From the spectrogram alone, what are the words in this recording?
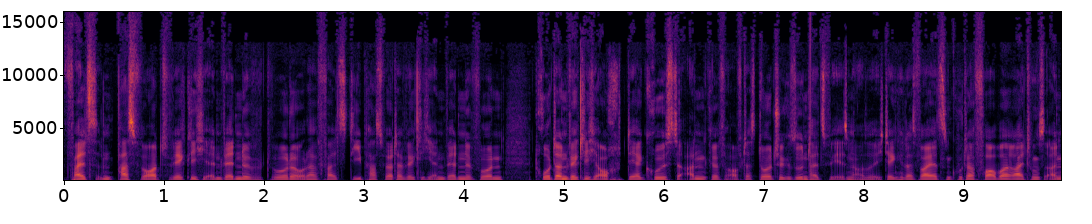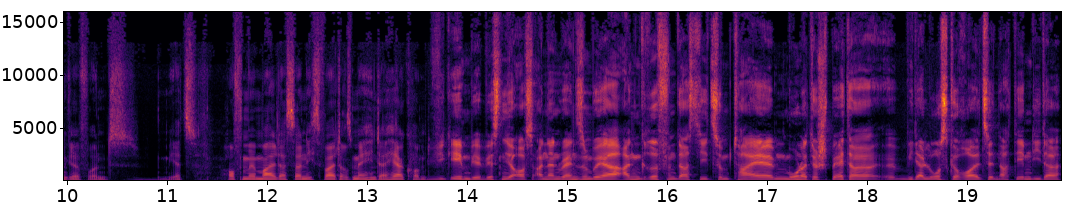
falls ein Passwort wirklich entwendet wurde oder falls die Passwörter wirklich entwendet wurden, droht dann wirklich auch der größte Angriff auf das deutsche Gesundheitswesen. Also ich denke, das war jetzt ein guter Vorbereitungsangriff und jetzt hoffen wir mal, dass da nichts weiteres mehr hinterherkommt. Wie eben, wir wissen ja aus anderen Ransomware-Angriffen, dass die zum Teil Monate später äh, wieder losgerollt sind, nachdem die da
